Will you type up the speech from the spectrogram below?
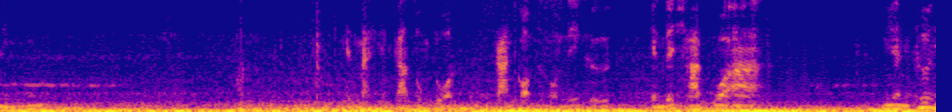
นี่เห็นไหมเห็นการทรงตัวการเกาะถนนนี่คือเห็นได้ชัดว่า เนียนขึ้น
